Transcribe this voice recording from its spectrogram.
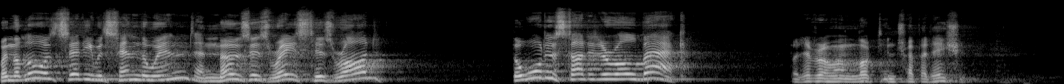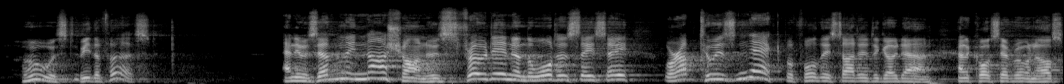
when the Lord said he would send the wind and Moses raised his rod, the water started to roll back. But everyone looked in trepidation. Who was to be the first? And it was evidently Nahshon who strode in, and the waters, they say, were up to his neck before they started to go down. And of course, everyone else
